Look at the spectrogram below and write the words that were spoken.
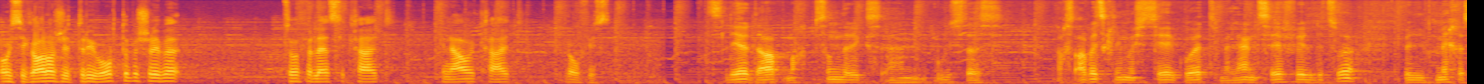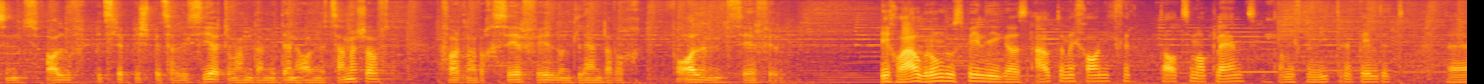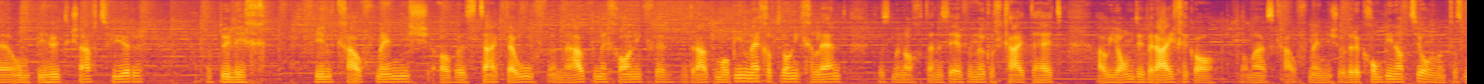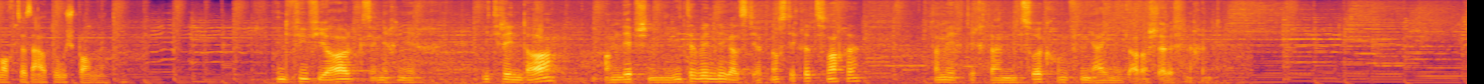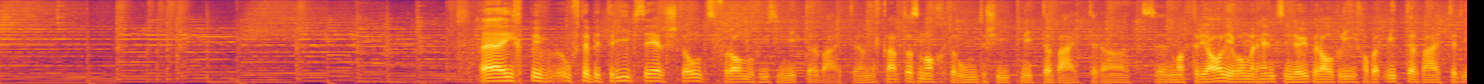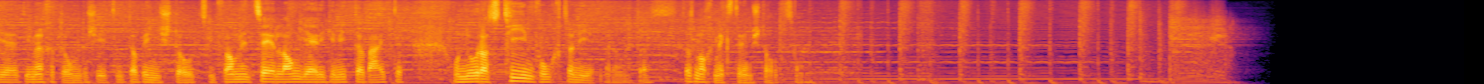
Unsere Garage in drei Worte beschrieben. Zuverlässigkeit, Genauigkeit, Profis. Das Lehren da macht besonders ähm, aus, dass das Arbeitsklima ist sehr gut. Man lernt sehr viel dazu, weil die Mecher sind alle auf ein bisschen spezialisiert und wenn man dann mit denen allen zusammen schafft, erfährt man einfach sehr viel und lernt einfach vor allem sehr viel. Ich habe auch Grundausbildung als Automechaniker dazu mal gelernt und habe mich dann weitergebildet äh, und bin heute Geschäftsführer. Natürlich viel kaufmännisch, aber es zeigt auch auf, wenn man Automechaniker oder Automobilmechatroniker lernt, dass man nach dann sehr viele Möglichkeiten hat, auch in andere Bereiche zu gehen, vor allem als kaufmännisch oder eine Kombination und das macht das Auto spannend. In fünf Jahren sehe ich mich weiterhin da, am liebsten meine Weiterbildung als Diagnostiker zu machen damit ich dann in Zukunft meine eigene Garage eröffnen könnte. Ich bin auf den Betrieb sehr stolz, vor allem auf unsere Mitarbeiter. Und ich glaube, das macht den Unterschied, Mitarbeiter. Die Materialien, die wir haben, sind ja überall gleich, aber die Mitarbeiter, die, die machen den Unterschied. Und da bin ich stolz. Und vor allem sehr langjährige Mitarbeiter. Und nur als Team funktioniert man. Und das, das macht mich extrem stolz.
